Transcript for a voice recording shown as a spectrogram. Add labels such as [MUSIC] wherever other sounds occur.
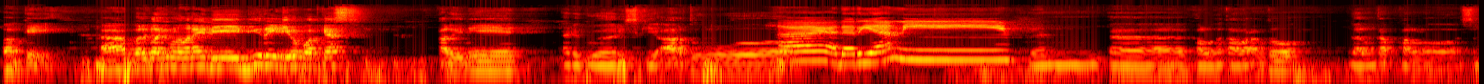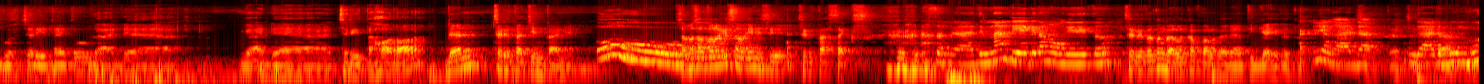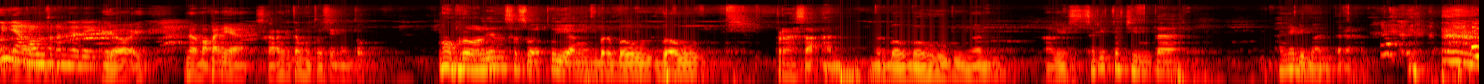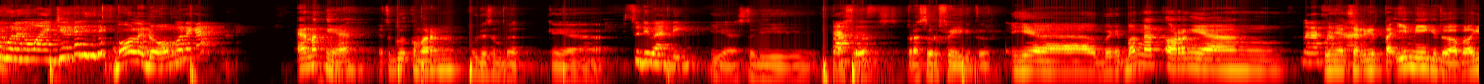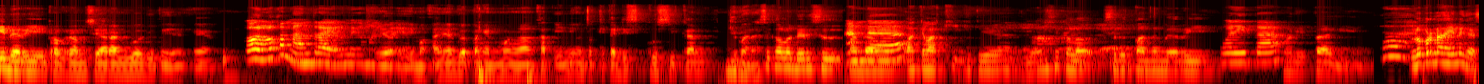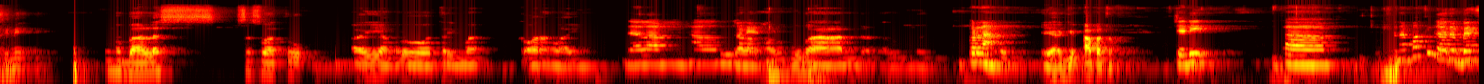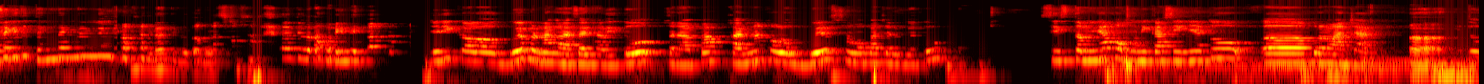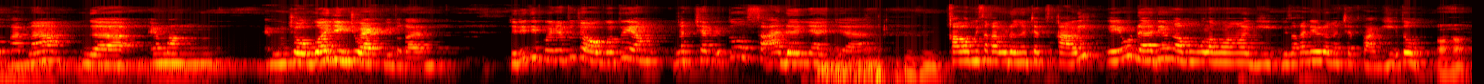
Oke, Eh, balik lagi mengenai di di radio podcast. Kali ini ada gue Rizky Arthur Hai, ada Riani. dan eh, kalau kata orang tuh nggak lengkap kalau sebuah cerita itu nggak ada nggak ada cerita horor dan cerita cintanya. Uh. Sama satu lagi sama ini sih cerita seks. [LAUGHS] Astagfirullahaladzim nanti ya kita ngomongin itu. cerita tuh nggak lengkap kalau nggak ada tiga itu tuh. Iya nggak ada, nggak ada bumbunya kalau misalkan nggak ada itu. Yoi. Nah makanya sekarang kita mutusin untuk ngobrolin sesuatu yang berbau-bau perasaan, berbau-bau hubungan alias cerita cinta hanya di mantra. [LAUGHS] Eh boleh ngomong anjir kan di sini? Boleh dong. Boleh kan? Enaknya itu gue kemarin udah sempet kayak Studi banding. iya studi Kasus. prasurvei gitu. Iya banyak banget orang yang Merasakan. punya cerita ini gitu, apalagi dari program siaran gue gitu ya kayak Oh lu kan mantra ya, lu megang mantra Iya, ya. iya, makanya gue pengen mengangkat ini untuk kita diskusikan gimana sih kalau dari sudut Anda. pandang laki-laki gitu ya, gimana sih kalau sudut pandang dari Wanita. wanita gitu. Lo pernah ini gak sih nih ngebales sesuatu eh, yang lo terima ke orang lain dalam hal hubungan. dalam hal hubungan, dalam hal hubungan. Pernah tuh. Ya, apa tuh? Jadi eh, kenapa sih nggak ada backnya gitu? Teng teng teng teng. Nanti gue tambah. [LAUGHS] Nanti lo tambahin ya. Jadi kalau gue pernah ngerasain hal itu, kenapa? Karena kalau gue sama pacar gue tuh sistemnya komunikasinya tuh eh, kurang lancar Ah, gitu karena nggak emang emang cowok gue aja yang cuek gitu kan jadi tipenya tuh cowok gue tuh yang ngechat itu seadanya aja mhm. kalau misalkan udah ngechat sekali ya udah dia nggak mau ulang-ulang lagi misalkan dia udah ngechat pagi tuh Aha.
